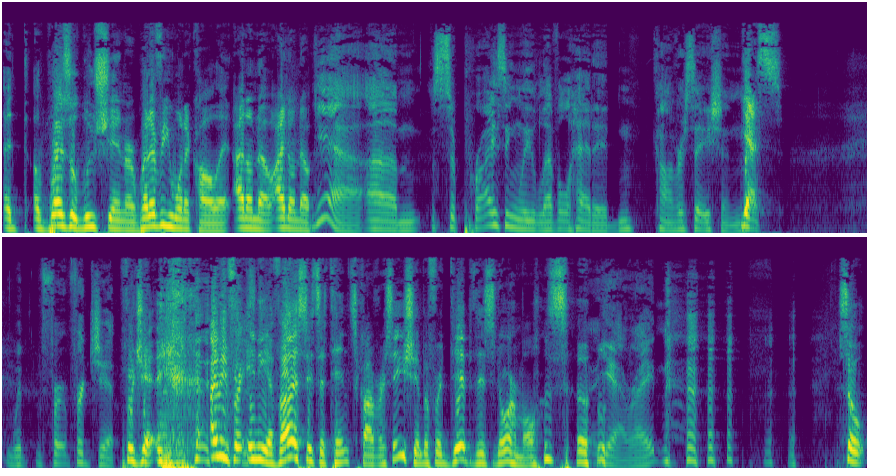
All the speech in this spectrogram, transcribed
a a resolution or whatever you want to call it. I don't know. I don't know. yeah, um, surprisingly level-headed conversation. Yes. with for for Gyp. For Gyp, I mean, for any of us, it's a tense conversation, but for Dip, it's normal. So, yeah, right. so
